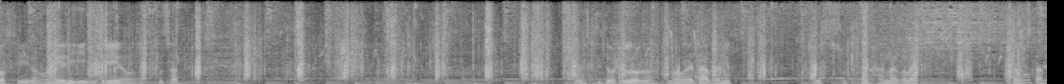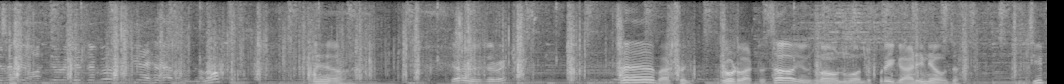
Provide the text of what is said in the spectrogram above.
बसिरहँ हेरि हेरिरहँ जस्तो छ। व्यवस्थित होटेलहरू नभए तापनि त्यो खानको लागि व्यवस्था छ। ए बाटो रोड बाटो छ हिउँदोमा आउनुभयो भने त पुरै गाडी नै आउँछ। जिप।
